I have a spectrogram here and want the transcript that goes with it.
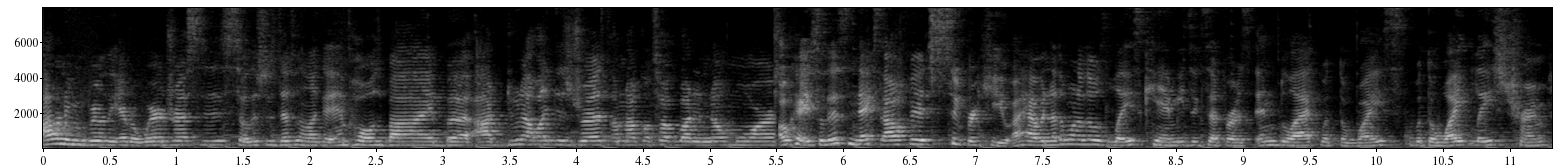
I don't even really ever wear dresses, so this was definitely like an impulse buy, but I do not like this dress. I'm not gonna talk about it no more. Okay, so this next outfit, super cute. I have another one of those lace camis, except for it's in black with the white with the white lace trim,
